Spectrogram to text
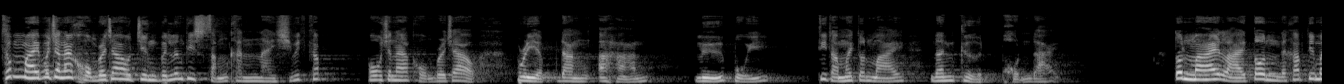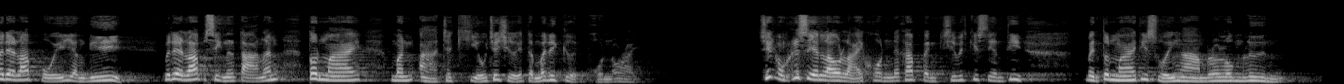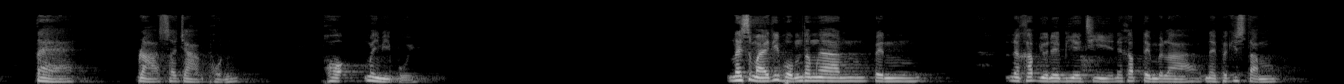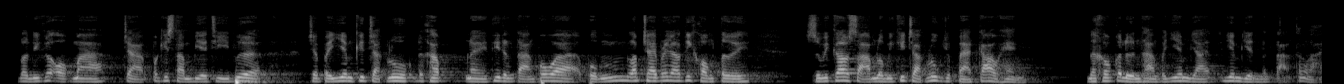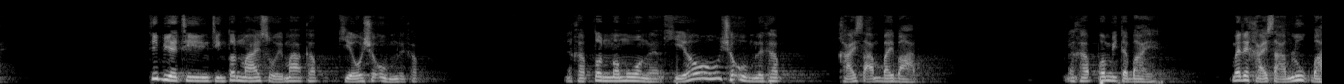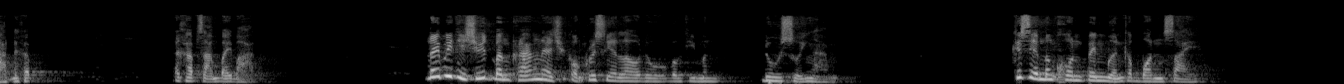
ทำไมพระชนะของพระเจ้าจึงเป็นเรื่องที่สำคัญในชีวิตครับ พระชนะของพระเจ้าเปรียบดังอาหาร หรือปุ๋ยที่ทำให้ต้นไม้นั้นเกิดผลได้ ต้นไม้หลายต้นนะครับ ที่ไม่ได้รับปุ๋ยอย่างดี ไม่ได้รับสิ่งต่างๆนั้น ต้นไม้มันอาจจะเขียวเฉยๆแต่ไม่ได้เกิดผลอะไร ชีวิตของคริสเตียนเราหลายคนนะครับ เป็นชีวิตคริสเตียนที่เป็นต้นไม้ที่สวยงามระลมลื่น แต่ปราศจากผล เพราะไม่มีปุ๋ย ในสมัยที่ผมทำงานเป็นนะครับอยู่ใน BAT นะครับ เต็มเวลาในปากีสถานตอนนี้ก็ออกมาจากปากีสถาน BAT เพื่อจะไปเยี่ยมคิดจากลูกนะครับ ในที่ต่างๆ เพราะว่าผมรับใช้พระเจ้าที่คลองเตยสวิตเก้าสามเรามีคิดจากลูกอยู่แปดเก้าแห่ง แล้วเขาก็เดินทางไปเยี่ยมยาเยี่ยมเยียนต่าง ๆ ทั้งหลาย ที่ BAT จริง ๆ ต้นไม้สวยมากครับ เขียวชอุ่มเลยครับ นะครับ ต้นมะม่วงเนี่ยเขียวชอุ่มเลยครับ ขายสามใบบาทนะครับ เพราะมีแต่ใบ ไม่ได้ขายสามลูกบาทนะครับนะครับสามใบบาท ในวิถีชีวิตบางครั้งเนี่ยชีวิตของคริสเตียนเราดูบางทีมันดูสวยงาม คริสเตียนบางคนเป็นเหมือนกับบอนไซ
